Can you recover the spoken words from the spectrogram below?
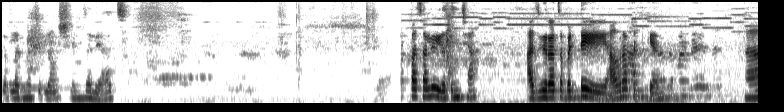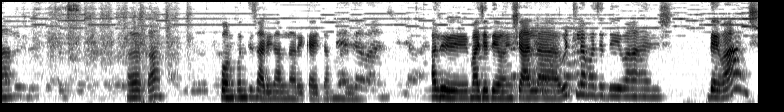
तर लग्नाचे ब्लाऊज शिवून झाले आज. गप्पा चालू आहे का तुमच्या. आज विराचा बड्डे आवरा पटक्यान हा? हो का? कोणकोणती साडी घालणार आहे काय करणार आहे? अरे माझे देवांश आला. उठला माझे देवांश. देवांश?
